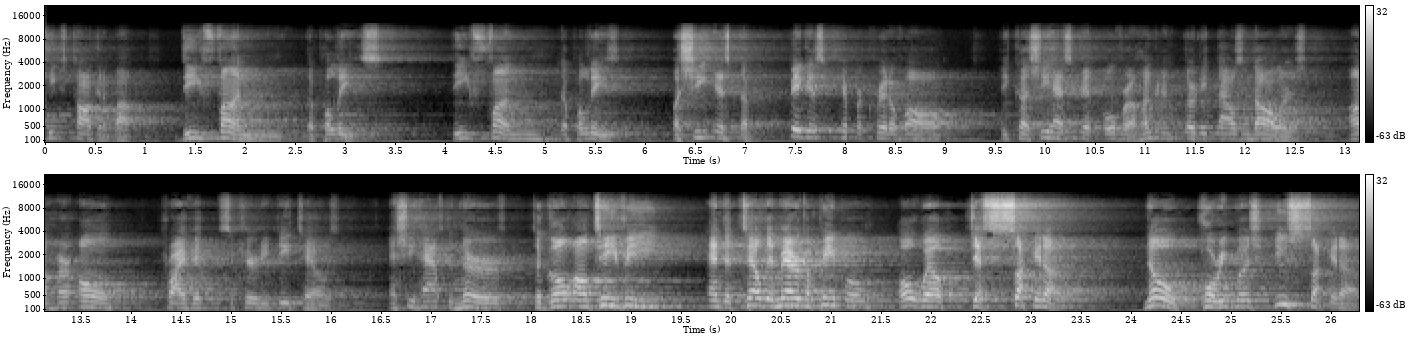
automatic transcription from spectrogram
keeps talking about. Defund the police. Defund the police. But she is the biggest hypocrite of all because she has spent over $130,000 on her own private security details. And she has the nerve to go on TV and to tell the American people, oh, well, just suck it up. No, Cori Bush, you suck it up.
